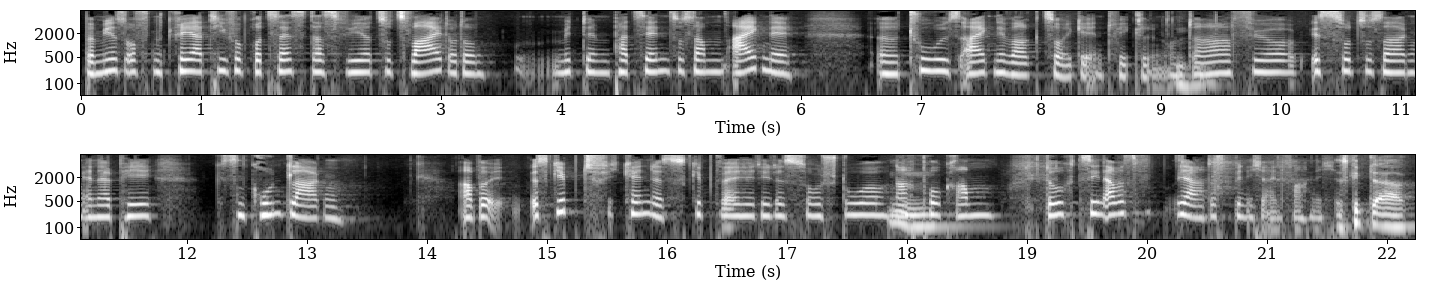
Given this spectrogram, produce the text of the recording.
bei mir ist oft ein kreativer Prozess, dass wir zu zweit oder mit dem Patienten zusammen eigene äh, Tools, eigene Werkzeuge entwickeln. Und mhm. dafür ist sozusagen NLP sind Grundlagen. Aber es gibt, ich kenne das, es gibt welche, die das so stur nach mhm. Programm durchziehen. Aber es, ja, das bin ich einfach nicht. Es gibt ja,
